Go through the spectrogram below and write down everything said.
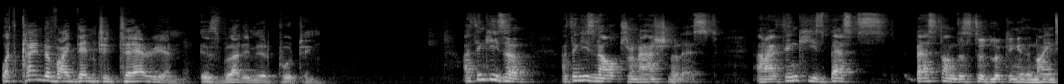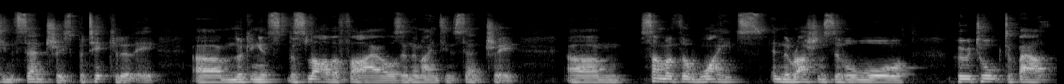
What kind of identitarian is Vladimir Putin? I think he's a I think he's an ultra nationalist, and I think he's best best understood looking at the 19th century, particularly um, looking at the Slavophiles in the 19th century, um, some of the whites in the Russian Civil War who talked about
